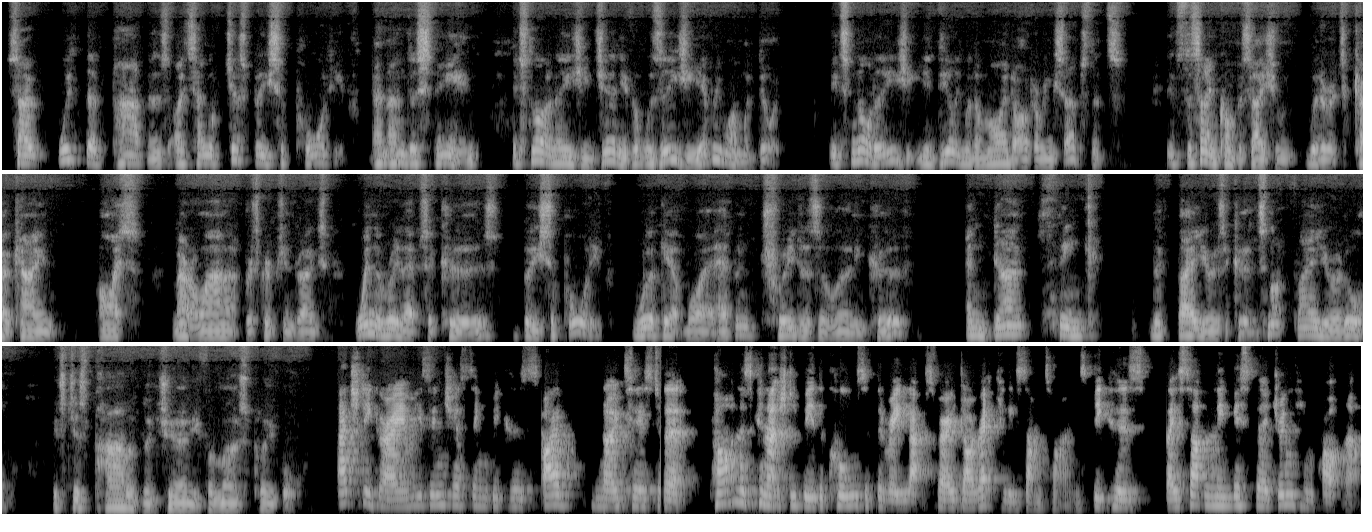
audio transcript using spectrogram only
So with the partners, I'd say, look, just be supportive and understand it's not an easy journey. If it was easy, everyone would do it. It's not easy. You're dealing with a mind altering substance. It's the same conversation, whether it's cocaine, ice, marijuana, prescription drugs. When the relapse occurs, be supportive. Work out why it happened, treat it as a learning curve, and don't think that failure has occurred. It's not failure at all. It's just part of the journey for most people. Actually, Graham, it's interesting because I've noticed that partners can actually be the cause of the relapse very directly sometimes because they suddenly miss their drinking partner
